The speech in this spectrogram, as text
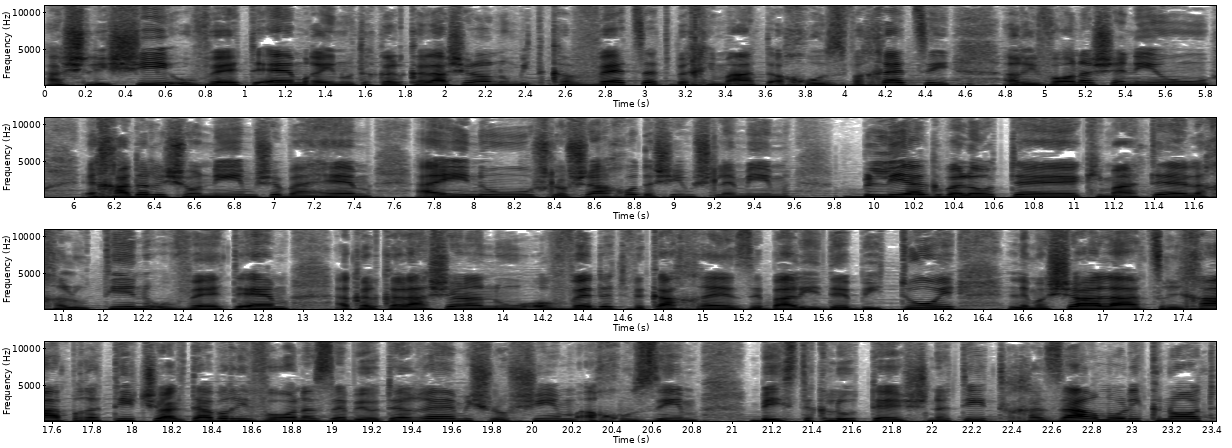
השלישי, ובהתאם ראינו את הכלכלה שלנו מתכווצת בכמעט אחוז וחצי. הרבעון השני הוא אחד הראשונים שבהם היינו שלושה חודשים שלמים בלי הגבלות uh, כמעט uh, לחלוטין, ובהתאם הכלכלה שלנו עובדת, וכך uh, זה בא לידי ביטוי. למשל, הצריכה הפרטית שעלתה ברבעון הזה ביותר uh, מ-30 אחוזים בהסתכלות שנתית. חזרנו לקנות,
